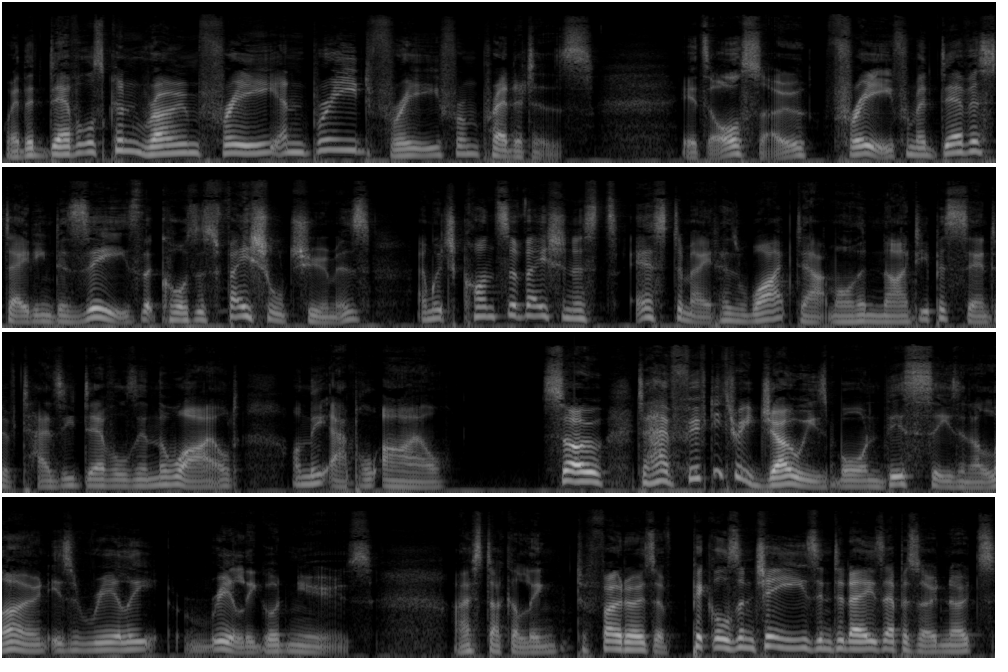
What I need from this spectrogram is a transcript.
where the devils can roam free and breed free from predators. It's also free from a devastating disease that causes facial tumours and which conservationists estimate has wiped out more than 90% of Tassie devils in the wild on the Apple Isle. So, to have 53 Joeys born this season alone is really, really good news. I stuck a link to photos of pickles and cheese in today's episode notes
